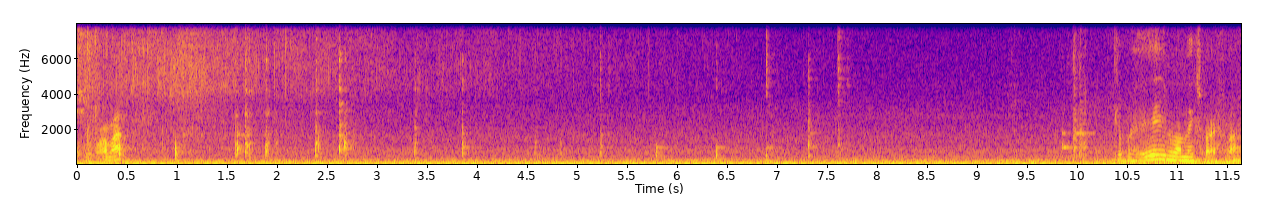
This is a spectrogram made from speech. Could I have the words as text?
Shawarma. Helemaal niks bij gedaan.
